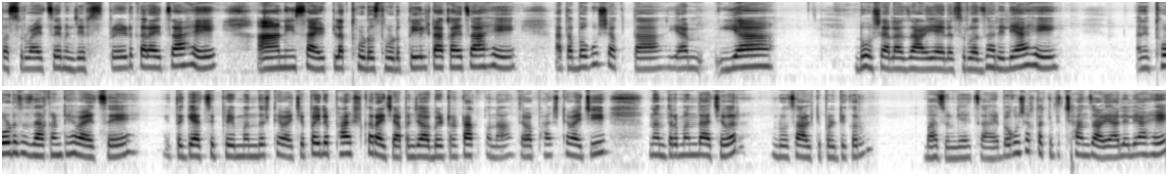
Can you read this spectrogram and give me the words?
पसरवायचं आहे म्हणजे स्प्रेड करायचं आहे. आणि साईडला थोडं थोडं तेल टाकायचं आहे. आता बघू शकता या या डोशाला जाळी यायला सुरुवात झालेली आहे. आणि थोडंसं झाकण ठेवायचं आहे इथं गॅसचे फ्लेम मंदच ठेवायचे. पहिले फास्ट करायचे. आपण जेव्हा बेटर टाकतो ना तेव्हा फास्ट ठेवायची. नंतर मंद आचेवर डोसा आलटीपलटी करून भाजून घ्यायचा आहे. बघू शकता किती छान जाळी आलेली आहे.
